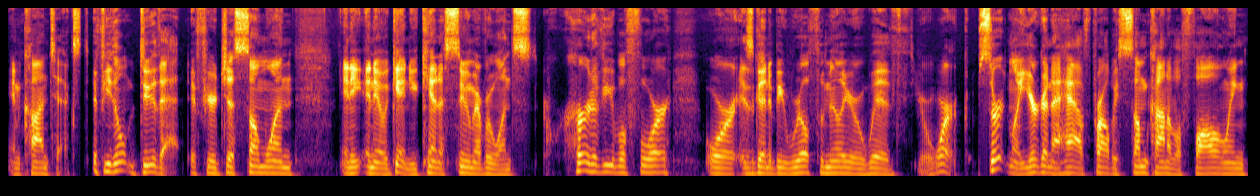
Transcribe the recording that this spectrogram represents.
and context. If you don't do that, if you're just someone, and, you know, again, you can't assume everyone's heard of you before or is going to be real familiar with your work. Certainly, you're going to have probably some kind of a following,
